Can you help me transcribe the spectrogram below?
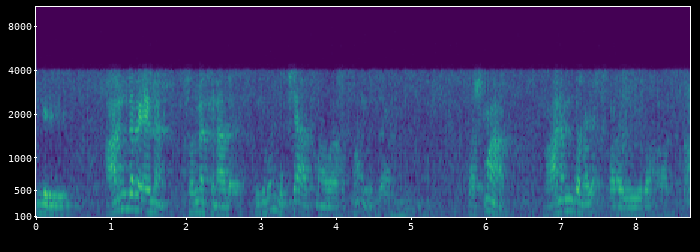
இங்கு ஆனந்தமயன சொன்னதுனால இதுவும் முக்கிய ஆத்மாவாகத்தான் இருந்தார்கள். தஸ்மாத் ஆனந்தமய பரவேவ ஆத்மா.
